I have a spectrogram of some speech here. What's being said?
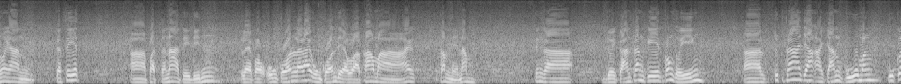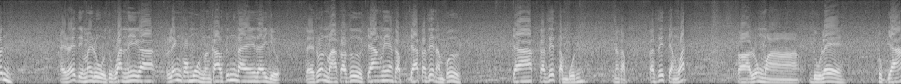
น้วยงานเกษตรพัฒนาที่ดิน แล้วก็องค์กรหลายๆองค์กรเดียวว่าเข้ามาให้คำแนะนำซึ่งก็โดยการสังเกตของตัวเองศึกษาจากอาจารย์กูมั้งกูเกิลไอ้ไรที่ไม่รู้ทุกวันนี้ก็เล่งข้อมูลมันก้าวถึงได้ได้เยอะแต่ส่วนมากก็คือจากเนี่ยกับจากเกษตรอำเภอจากเกษตรตำบลนะครับเกษตรจังหวัดก็ลงมาดูแลทุกอย่าง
